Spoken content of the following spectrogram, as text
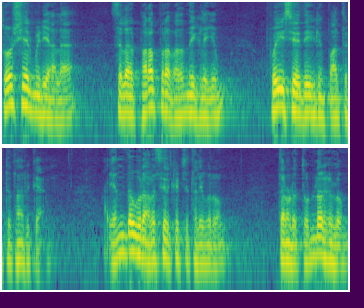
சோஷியல் மீடியாவில் சிலர் பரப்புற வதந்திகளையும் பொய் செய்திகளையும் பார்த்துட்டு தான் இருக்கேன். எந்த ஒரு அரசியல் கட்சி தலைவரும் தன்னோட தொண்டர்களும்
